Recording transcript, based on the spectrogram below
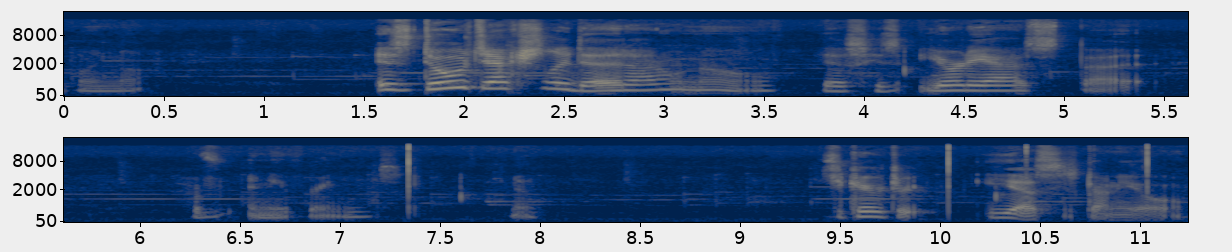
Probably not. Is Doge actually dead? I don't know. Yes, he's. You already asked that. Have any rings? No. Is your character? Yes, he's kind of yellow.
